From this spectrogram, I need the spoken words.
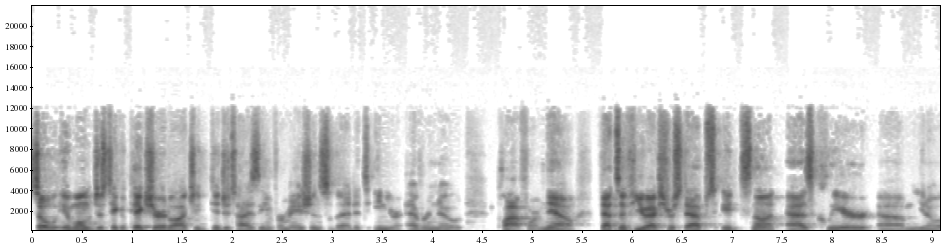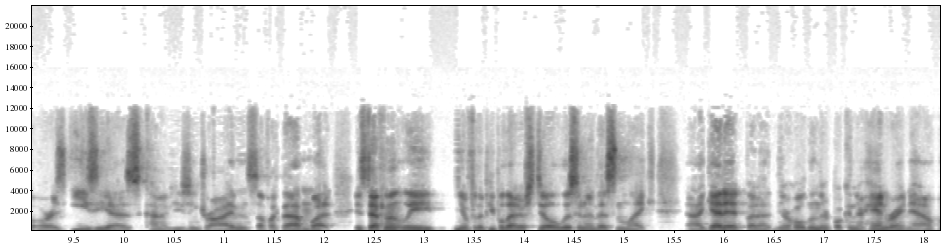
So it won't just take a picture; it'll actually digitize the information so that it's in your Evernote platform. Now, that's a few extra steps. It's not as clear, um, you know, or as easy as kind of using Drive and stuff like that. Mm-hmm. But it's definitely, you know, for the people that are still listening to this and like, I get it, but uh, they're holding their book in their hand right now,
